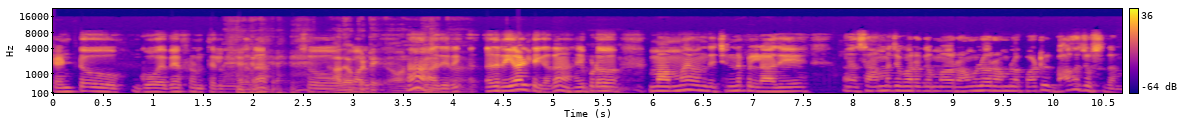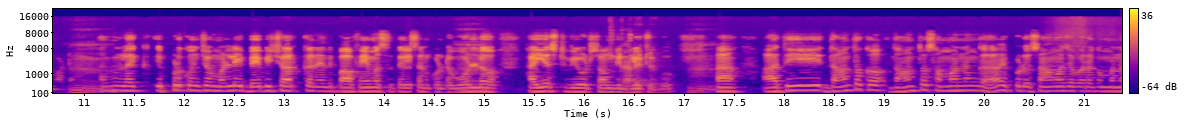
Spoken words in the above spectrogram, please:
tend to go away from Telugu కదా. సో. అది అది రియాలిటీ కదా. ఇప్పుడు మా అమ్మాయి ఉంది చిన్నపిల్ల అది ఆ, సామాజ వర్గమ్మ రాములో రాముల పాటలు బాగా చూస్తుంది అనమాట మీన్ లైక్ ఇప్పుడు కొంచెం మళ్ళీ బేబీ షార్క్ అనేది బాగా ఫేమస్ తెలుసు అనుకుంటా వరల్డ్లో highest viewed song in YouTube అది దాంతో దాంతో సంబంధంగా ఇప్పుడు సామాజ వర్గమ్మన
